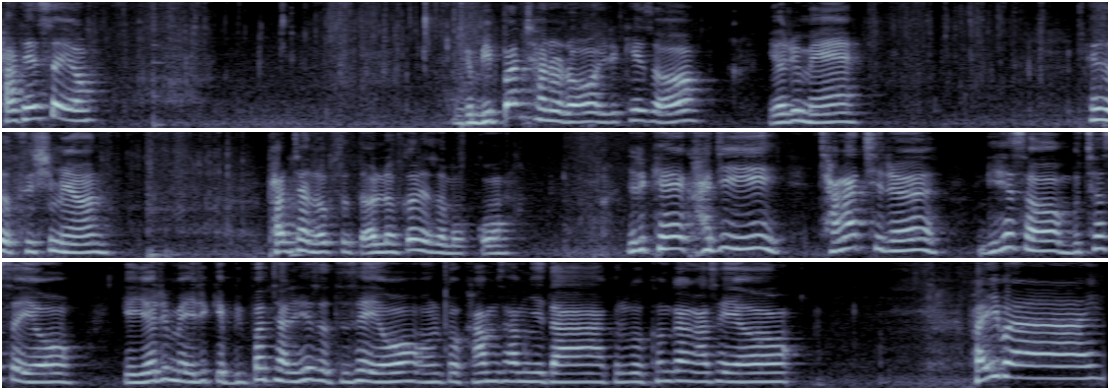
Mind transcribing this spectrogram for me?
다 됐어요. 이거 밑반찬으로 이렇게 해서 여름에 해서 드시면 반찬 때 얼른 꺼내서 먹고. 이렇게 가지 장아찌를 해서 무쳤어요. 여름에 이렇게 밑반찬을 해서 드세요. 오늘도 감사합니다. 그리고 건강하세요. 바이바이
